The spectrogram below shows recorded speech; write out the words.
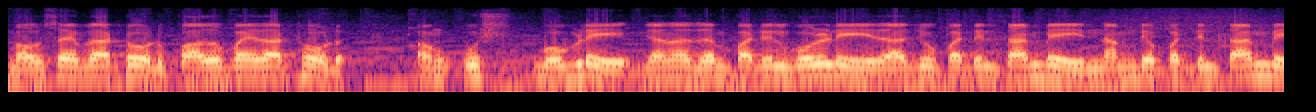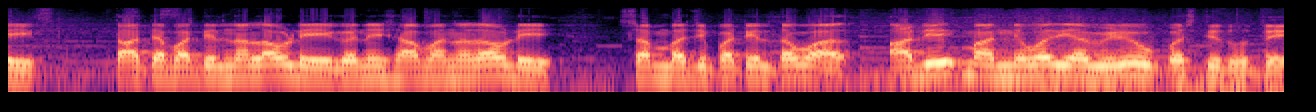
भाऊसाहेब राठोड पारुबाई राठोड अंकुश बोबडे जनार्दन पाटील गोल्डे राजू पाटील तांबे नामदेव पाटील तांबे तात्या पाटील नलावडे गणेश आबा नलावडे संभाजी पाटील तवार आदी मान्यवर यावेळी उपस्थित होते.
